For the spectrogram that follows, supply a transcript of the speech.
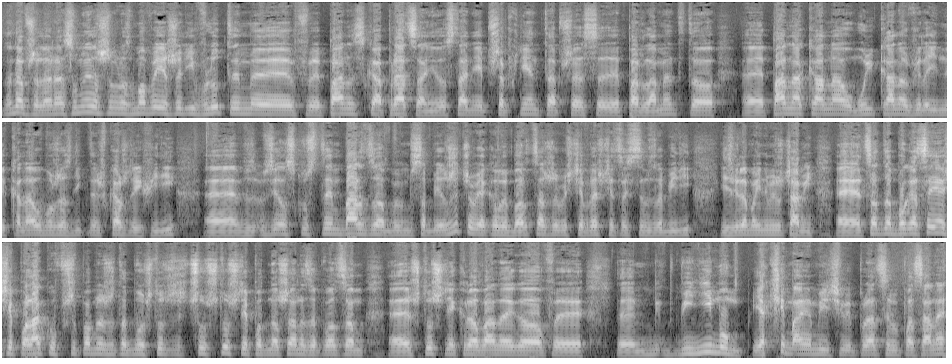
No dobrze, ale reasumując naszą rozmowę, jeżeli w lutym e, pańska praca nie zostanie przepchnięta przez e, parlament, to e, pana kanał, mój kanał, wiele innych kanałów może zniknąć w każdej chwili. W związku z tym bardzo bym sobie życzył jako wyborca, żebyście wreszcie coś z tym zrobili i z wieloma innymi rzeczami. Co do bogacenia się Polaków, przypomnę, że to było sztucznie podnoszone za pomocą sztucznie kreowanego minimum, jakie mają mieć Polacy wypłacane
